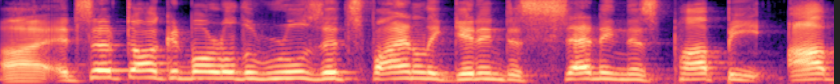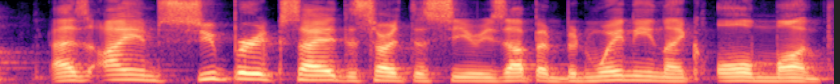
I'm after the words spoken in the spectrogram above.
uh, instead of talking about all the rules, let's finally get into setting this puppy up as I am super excited to start this series up. I've been waiting like all month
